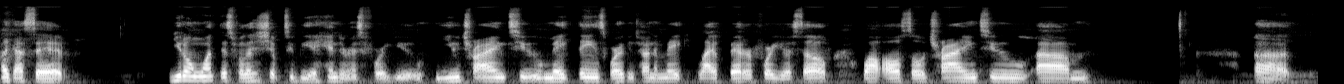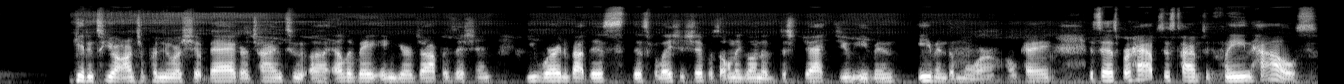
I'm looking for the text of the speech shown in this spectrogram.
like i said you don't want this relationship to be a hindrance for you. You trying to make things work and trying to make life better for yourself while also trying to um, uh, get into your entrepreneurship bag or trying to uh, elevate in your job position. You worried about this this relationship is only going to distract you even even the more. Okay, it says perhaps it's time to clean house,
